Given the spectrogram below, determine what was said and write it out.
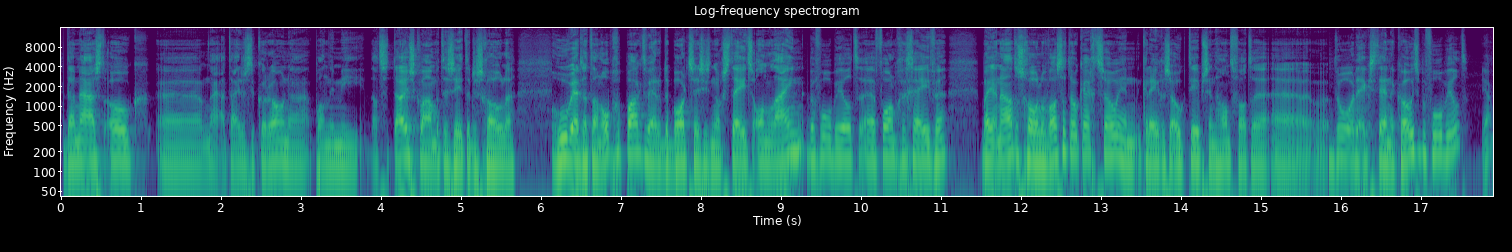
Daarnaast ook eh, nou ja, tijdens de coronapandemie dat ze thuis kwamen te zitten, de scholen. Hoe werd dat dan opgepakt? Werden de bordsessies nog steeds online bijvoorbeeld eh, vormgegeven? Bij een aantal scholen was dat ook echt zo en kregen ze ook tips en handvatten eh, door de externe coach bijvoorbeeld. Ja.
